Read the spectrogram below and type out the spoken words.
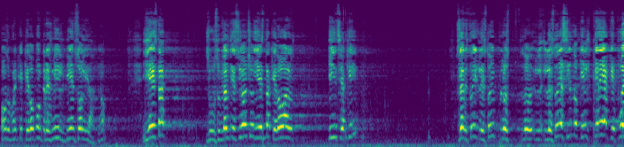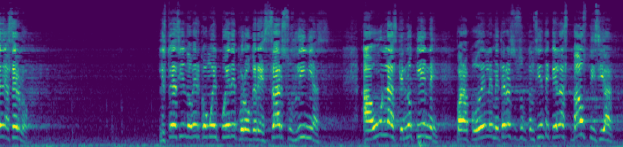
vamos a poner que quedó con 3.000, bien sólida, ¿no? Y esta subió al 18 y esta quedó al 15 aquí. O sea, le estoy, le estoy, le estoy haciendo que él crea que puede hacerlo. Le estoy haciendo ver cómo él puede progresar sus líneas, aún las que no tiene, para poderle meter a su subconsciente que él las va a auspiciar,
